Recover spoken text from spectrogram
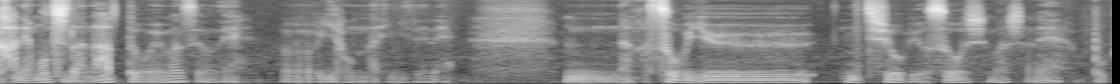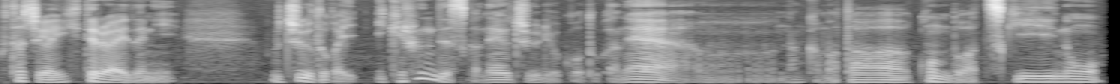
金持ちだなって思いますよね、うん、いろんな意味でね、うん、なんかそういう日曜日を過ごしてましたね。僕たちが生きてる間に宇宙とか行けるんですかね？宇宙旅行とかね、うん、なんかまた今度は月の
